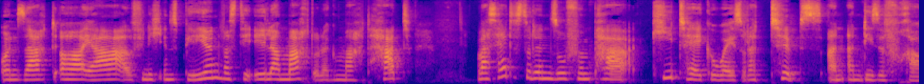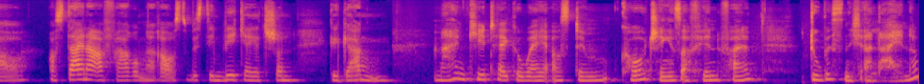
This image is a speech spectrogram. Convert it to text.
und sagt, oh ja, also finde ich inspirierend, was die Ela macht oder gemacht hat. Was hättest du denn so für ein paar Key Takeaways oder Tipps an, an diese Frau aus deiner Erfahrung heraus? Du bist den Weg ja jetzt schon gegangen. Mein Key Takeaway aus dem Coaching ist auf jeden Fall, du bist nicht alleine.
